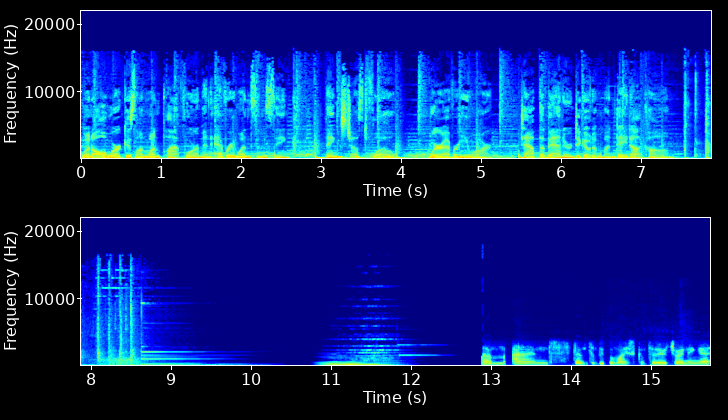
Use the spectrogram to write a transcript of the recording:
When all work is on one platform and everyone's in sync, things just flow wherever you are. Tap the banner to go to Monday.com. Um, and then some people might consider joining a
